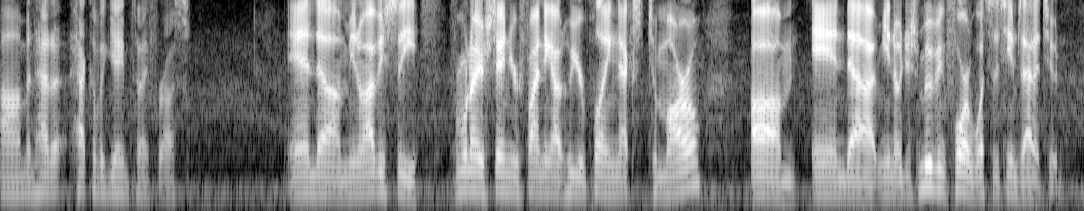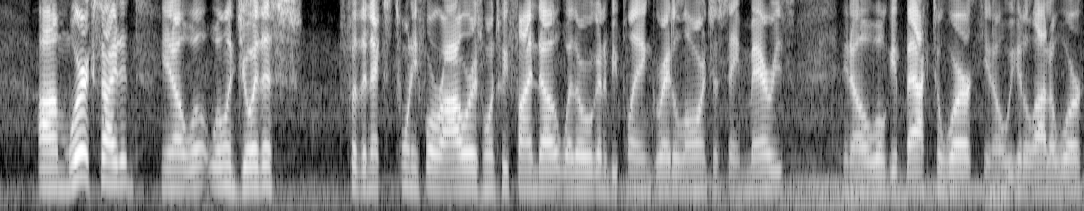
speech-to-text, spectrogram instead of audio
um, and had a heck of a game tonight for us. And um, you know, obviously, from what I understand, you're finding out who you're playing next tomorrow. Um, and uh, you know, just moving forward, what's the team's attitude? Um, we're excited. You know, we'll we'll enjoy this for the next 24 hours. Once we find out whether we're going to be playing Greater Lawrence or St. Mary's, you know, we'll get back to work. You know, we get a lot of work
